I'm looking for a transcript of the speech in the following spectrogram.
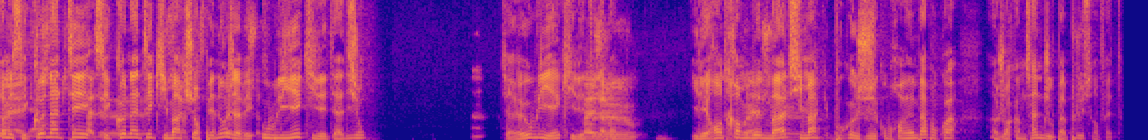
ouais, mais c'est Konaté, c'est qui marque sur Péno. pas de J'avais oublié qu'il était à Dijon. Mm. J'avais oublié qu'il était Bah, là-bas. je- Il est rentré en Ouais, milieu de je- match, il marque. Pourquoi Je comprends même pas pourquoi un joueur comme ça ne joue pas plus en fait.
